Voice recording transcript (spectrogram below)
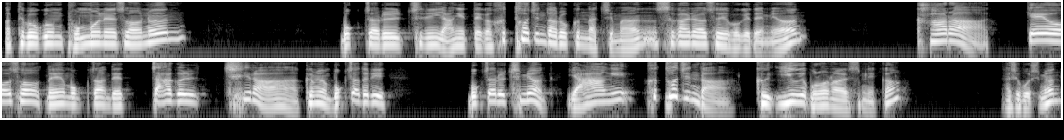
마태복음 본문에서는 목자를 치는 양의 떼가 흩어진다로 끝났지만 스가랴서에 보게 되면 카라 깨어서 내 목자 내 짝을 치라. 그러면 목자들이 목자를 치면 양이 흩어진다. 그 이유에 뭐라고 나와 있습니까? 다시 보시면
